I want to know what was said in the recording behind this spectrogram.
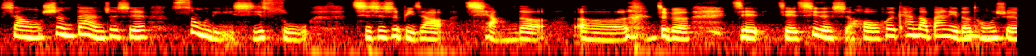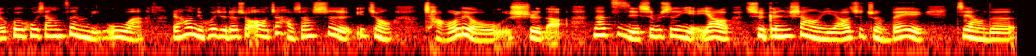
像圣诞这些送礼习俗，其实是比较强的。呃，这个节节气的时候，会看到班里的同学会互相赠礼物啊，然后你会觉得说，哦，这好像是一种潮流似的，那自己是不是也要去跟上，也要去准备这样的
